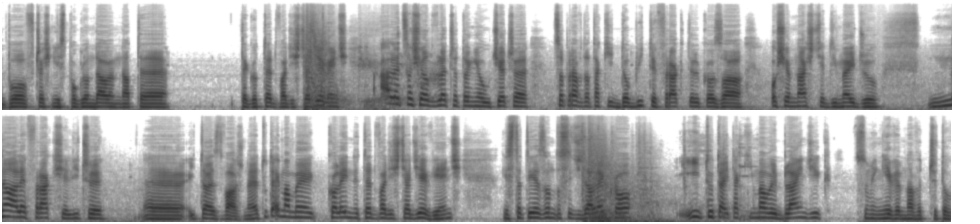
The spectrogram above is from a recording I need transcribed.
bo wcześniej spoglądałem na te tego T29, ale co się odwlecze to nie ucieczę. Co prawda taki dobity frak tylko za 18 damage'u, no ale frak się liczy e, i to jest ważne. Tutaj mamy kolejny T29, niestety jest on dosyć daleko, i tutaj taki mały blindzik. W sumie nie wiem nawet czy to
